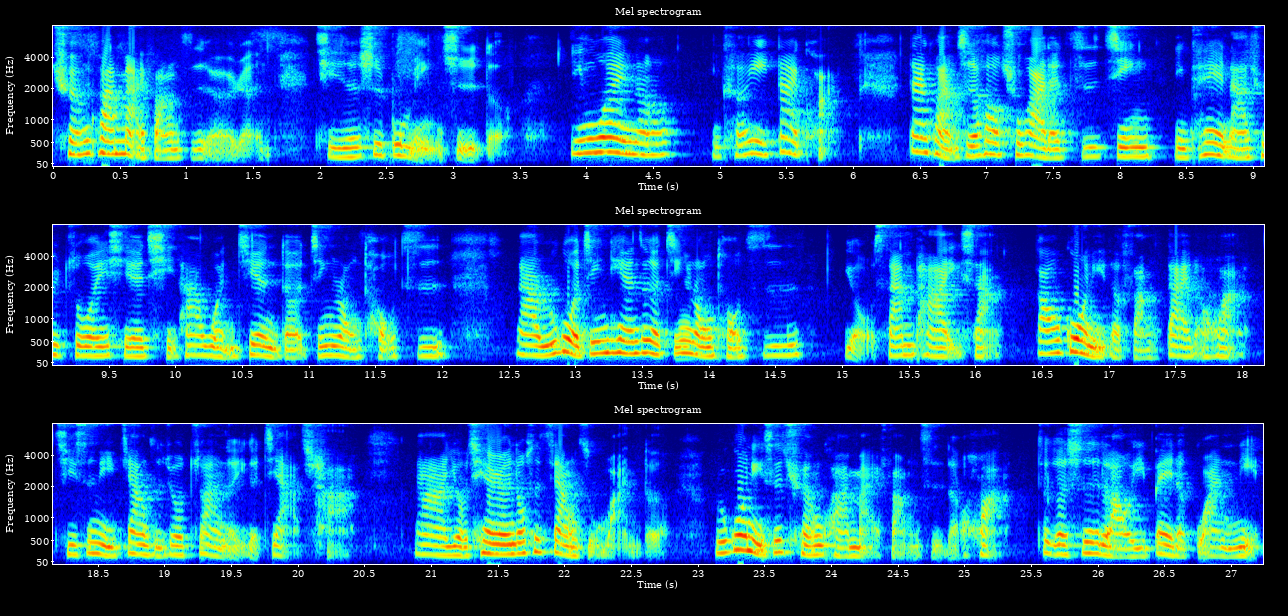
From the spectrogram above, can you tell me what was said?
全款买房子的人其实是不明智的，因为呢，你可以贷款，贷款之后出来的资金，你可以拿去做一些其他稳健的金融投资。那如果今天这个金融投资有三趴以上，高过你的房贷的话，其实你这样子就赚了一个价差。那有钱人都是这样子玩的。如果你是全款买房子的话，这个是老一辈的观念。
